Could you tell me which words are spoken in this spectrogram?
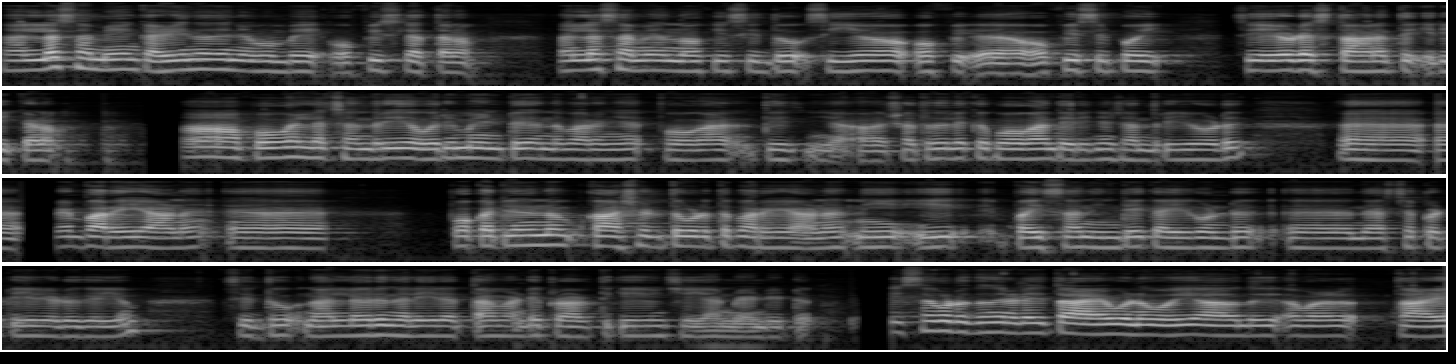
നല്ല സമയം കഴിയുന്നതിന് മുമ്പേ ഓഫീസിലെത്തണം. നല്ല സമയം നോക്കി സിദ്ധു സി ഒ ഓഫീ ഓഫീസിൽ പോയി സി ഒയുടെ സ്ഥാനത്ത് ഇരിക്കണം. ആ പോകല്ല ചന്ദ്രിയെ ഒരു മിനിറ്റ് എന്ന് പറഞ്ഞ് പോകാൻ തിരിഞ്ഞ ക്ഷേത്രത്തിലേക്ക് പോകാൻ തിരിഞ്ഞ ചന്ദ്രിയോട് പറയുകയാണ് പോക്കറ്റിൽ നിന്നും കാശെടുത്ത് കൊടുത്ത് പറയുകയാണ് നീ ഈ പൈസ നിന്റെ കൈകൊണ്ട് നേർച്ചപ്പെട്ടിയിലിടുകയും സിദ്ധു നല്ലൊരു നിലയിലെത്താൻ വേണ്ടി പ്രാർത്ഥിക്കുകയും ചെയ്യാൻ വേണ്ടിയിട്ട്. പൈസ കൊടുക്കുന്നതിനിടയിൽ താഴെ വീണുപോയി. അത് അവൾ താഴെ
